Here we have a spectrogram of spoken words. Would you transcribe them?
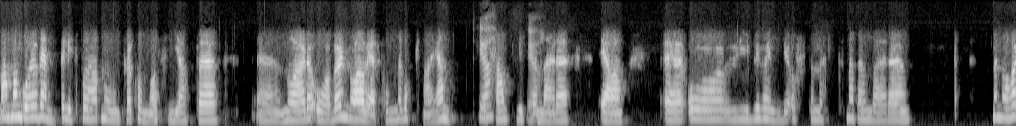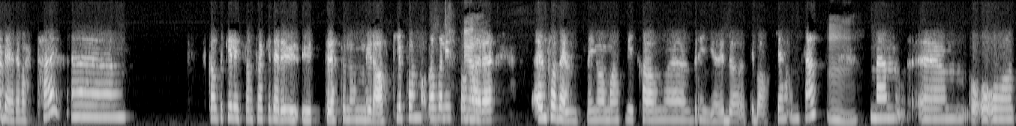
man, man går og venter litt på at noen skal komme og si at eh, nå er det over, nå har vedkommende våkna igjen. Ja. Litt Ja. den der, ja. Eh, og vi blir veldig ofte møtt med den der eh, Men nå har dere vært her. Eh, skal, ikke liksom, skal ikke dere utrette noen mirakler på en måte? Altså litt sånn Ja. der, en forventning om at vi kan eh, bringe de døde tilbake, omtrent. Mm. Men, um, og, og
